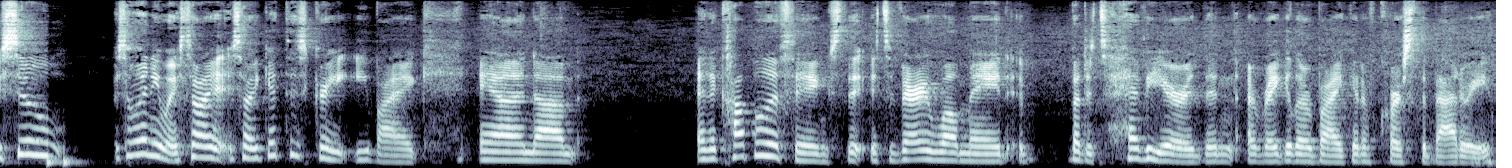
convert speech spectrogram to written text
so so anyway, so I so I get this great e bike and um, and a couple of things that it's very well made, but it's heavier than a regular bike, and of course the battery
